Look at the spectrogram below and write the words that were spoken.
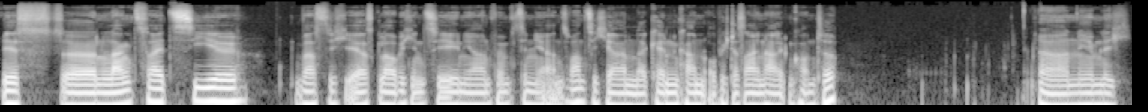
ist äh, ein Langzeitziel, was ich erst, glaube ich, in 10 Jahren, 15 Jahren, 20 Jahren erkennen kann, ob ich das einhalten konnte. Äh, nämlich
